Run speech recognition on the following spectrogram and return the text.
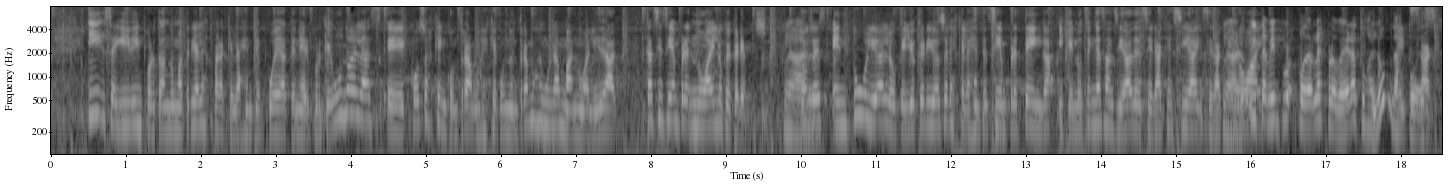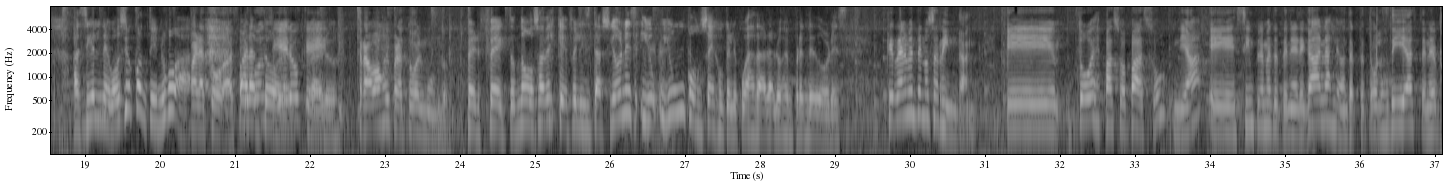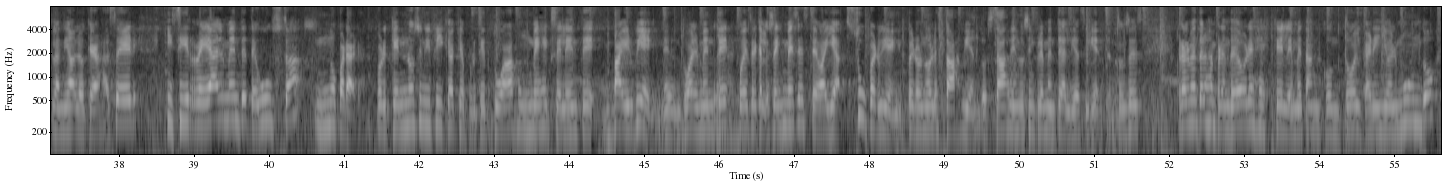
Y seguir importando materiales para que la gente pueda tener. Porque una de las eh, cosas que encontramos es que cuando entramos en una manualidad, casi siempre no hay lo que queremos. Entonces, en Tulia lo que yo he querido hacer es que la gente siempre tenga y que no tenga esa ansiedad de ¿será que sí hay? ¿Será que no hay? Y también poderles proveer a tus alumnas, pues. Así el negocio continúa. Para todas. Para yo considero que trabajo y para todo el mundo. Perfecto. No, ¿sabes qué? Felicitaciones y, y un consejo que le puedas dar a los emprendedores. Que realmente no se rindan eh, todo es paso a paso, ¿ya? Eh, simplemente tener ganas, levantarte todos los días, tener planeado lo que vas a hacer y si realmente te gusta, no parar, porque no significa que porque tú hagas un mes excelente va a ir bien. Eventualmente puede ser que los seis meses te vaya súper bien, pero no lo estabas viendo, estabas viendo simplemente al día siguiente. Entonces, realmente los emprendedores es que le metan con todo el cariño del mundo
